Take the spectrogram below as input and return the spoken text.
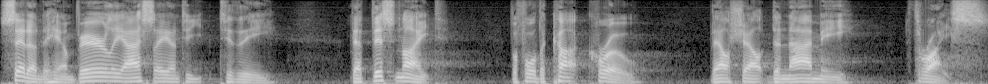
said unto him, Verily I say unto to thee, that this night, before the cock crow, thou shalt deny me thrice,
